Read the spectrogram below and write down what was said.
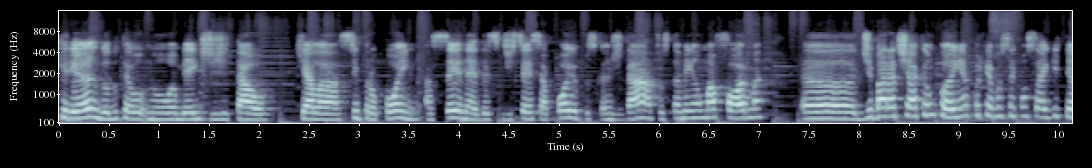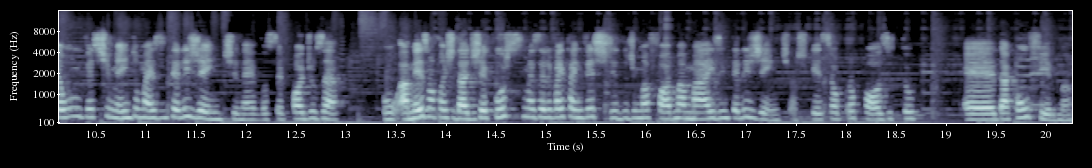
criando no, teu, no ambiente digital que ela se propõe a ser, né, de, de ser esse apoio para os candidatos, também é uma forma uh, de baratear a campanha, porque você consegue ter um investimento mais inteligente, né? Você pode usar a mesma quantidade de recursos, mas ele vai estar investido de uma forma mais inteligente. Acho que esse é o propósito é, da Confirma.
